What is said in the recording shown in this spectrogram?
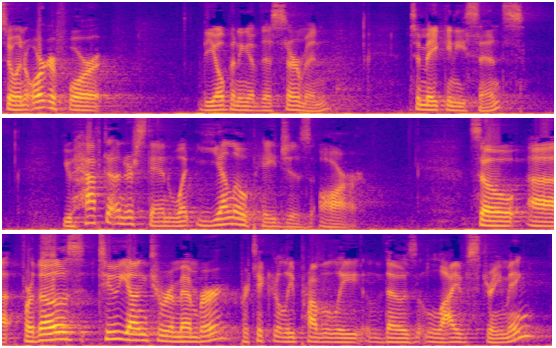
So, in order for the opening of this sermon to make any sense, you have to understand what yellow pages are. So, uh, for those too young to remember, particularly probably those live streaming,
